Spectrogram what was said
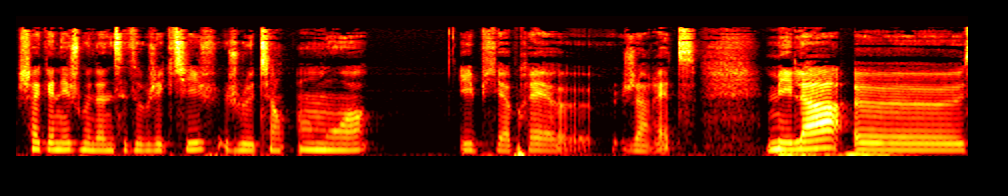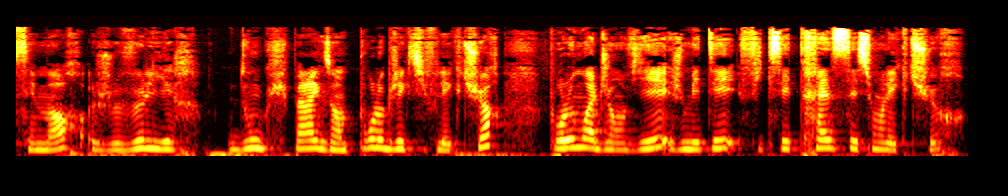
Chaque année, je me donne cet objectif. Je le tiens un mois. Et puis après, euh, j'arrête. Mais là, euh, c'est mort. Je veux lire. Donc, par exemple, pour l'objectif lecture, pour le mois de janvier, je m'étais fixé 13 sessions lecture.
